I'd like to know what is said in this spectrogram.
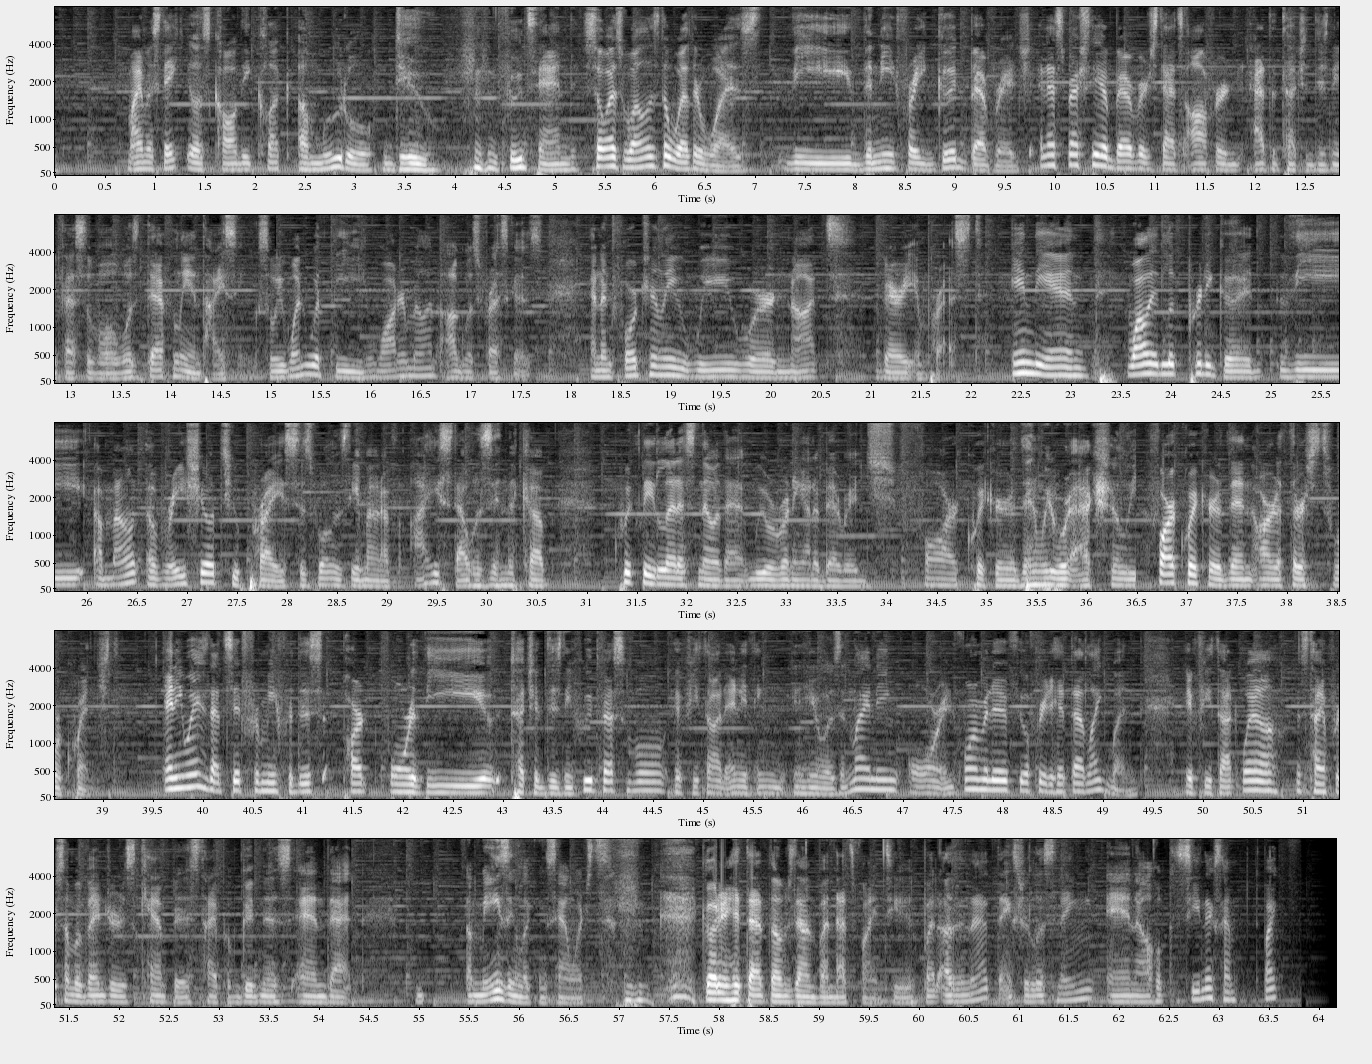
My mistake, it was called the Cluck a Moodle Doo. food stand. So as well as the weather was, the the need for a good beverage, and especially a beverage that's offered at the Touch of Disney Festival, was definitely enticing. So we went with the watermelon aguas frescas, and unfortunately, we were not very impressed. In the end, while it looked pretty good, the amount of ratio to price, as well as the amount of ice that was in the cup, quickly let us know that we were running out of beverage far quicker than we were actually far quicker than our thirsts were quenched. Anyways, that's it for me for this part for the Touch of Disney Food Festival. If you thought anything in here was enlightening or informative, feel free to hit that like button. If you thought, well, it's time for some Avengers Campus type of goodness and that amazing looking sandwich. Go ahead and hit that thumbs down button. That's fine too. But other than that, thanks for listening, and I'll hope to see you next time.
